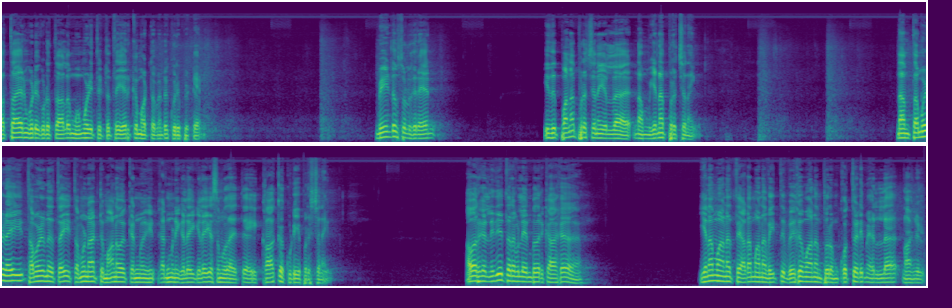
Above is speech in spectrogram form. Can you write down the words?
பத்தாயிரம் கோடி கொடுத்தாலும் மும்மொழி திட்டத்தை ஏற்க மாட்டோம் என்று குறிப்பிட்டேன். மீண்டும் சொல்கிறேன் இது பணப்பிரச்சனை அல்ல நம் இனப்பிரச்சனை. நாம் தமிழை தமிழினத்தை தமிழ்நாட்டு மாணவ கண்மணி கண்மணிகளை இளைய சமுதாயத்தை காக்கக்கூடிய பிரச்சனை. அவர்கள் நிதி தரவில்லை என்பதற்காக இனமானத்தை அடமானம் வைத்து வெகுமானம் பெறும் கொத்தடிமை அல்ல நாங்கள்.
